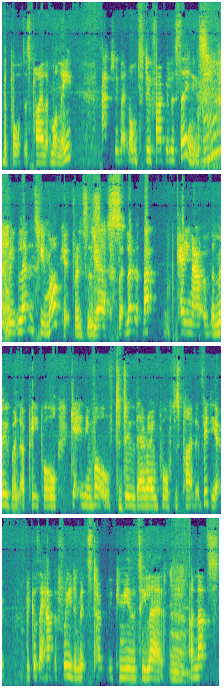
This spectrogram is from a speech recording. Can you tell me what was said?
the Portas pilot money actually went on to do fabulous things. Mm. I mean, Levenshulme Market, for instance, yes, that, that came out of the movement of people getting involved to do their own Portas Pilot video because they had the freedom. It's totally community led, mm. and that's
